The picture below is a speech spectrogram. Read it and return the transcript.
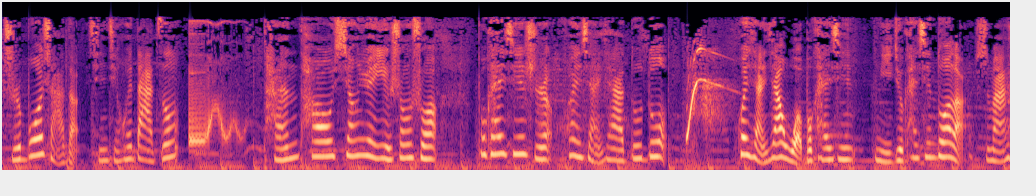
直播啥的，心情会大增。谭涛相悦一生说，不开心时幻想一下嘟嘟，幻想一下我不开心，你就开心多了，是吗？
